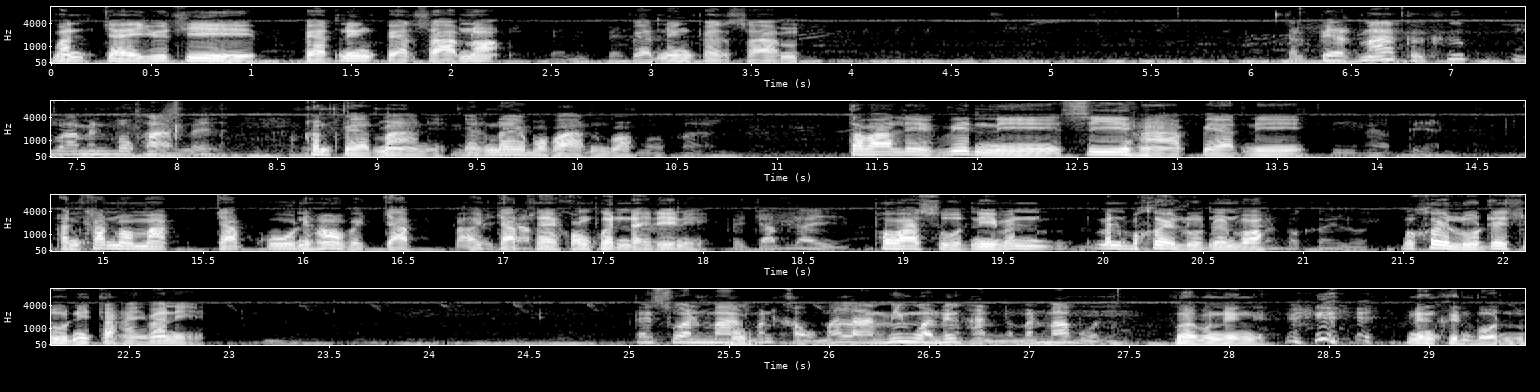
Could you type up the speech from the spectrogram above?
มันใจอยู่ที่แปดหนึ่งแปดสามเนาะแปดหนึ่งแปดแปดหนึ่งแปดสามกันแปดมากก็คือว่ามันบ่ผ่านเลยล่ะขั้นแปดมานี่ยังได้บ่ผ่านบ่บ่ผ่านแต่ว่าเลขวิ่นนี่สี่ห้าแปดนี่ที่ห้าแปด อันขั้นมามักจับคู่นี่เฮาไปจับเอาจับใส่ของเพิ่นได้เดินี่ ไปจับได้เพราะว่าสูตรนี่มันมันบ่เคยหลุดแมันบ่มันบ่เคยหลุดบ่เคยหลุดได้สูตรนี่ตาให้มานี่แต่ส่วนมากโอ้มันเข้ามาลางมีงวดหนึงหันน่ะมันมาบนงวดบางหนึงนี่หนึ่งขึ้นบน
